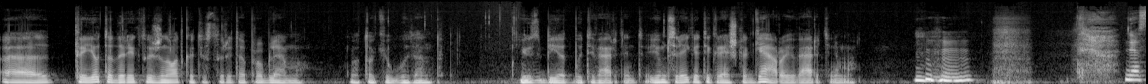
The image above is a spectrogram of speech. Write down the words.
tai jau tada reiktų žinot, kad jūs turite problemų. O tokių būtent. Jūs bijot būti vertinti. Jums reikia tik reiškia gero įvertinimo. Mhm. Nes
